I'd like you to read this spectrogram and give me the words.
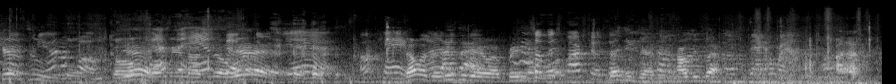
came too. is Beautiful. Yeah. That's the ancestors. Yes. Okay. That was the reason they were bringing. So, Miss Marshall, so Thank you, these Jenny. are some I'll be ones back. we're gonna stack around.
